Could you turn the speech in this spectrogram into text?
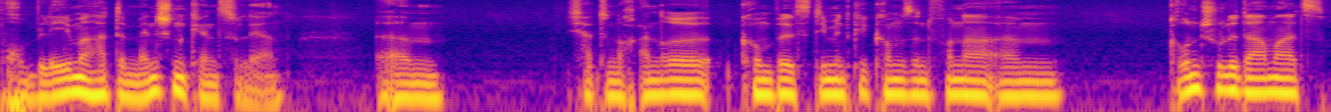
Probleme hatte, Menschen kennenzulernen. Ähm, ich hatte noch andere Kumpels, die mitgekommen sind von einer ähm, Grundschule damals.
